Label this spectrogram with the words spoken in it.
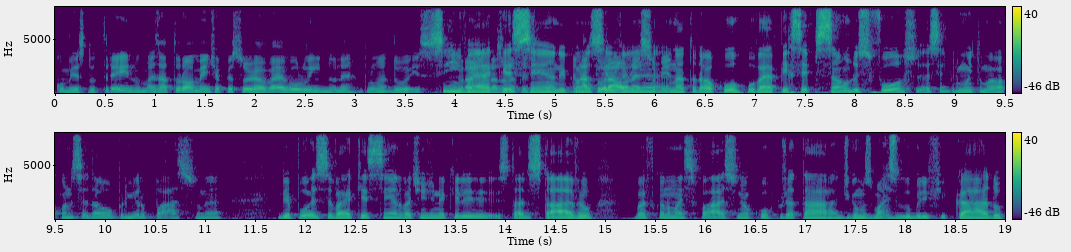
começo do treino, mas naturalmente a pessoa já vai evoluindo, né? Para uma 2. Sim, vai aquecendo. E é quando é natural, você vê, né? Subindo. É natural, o corpo vai. A percepção do esforço é sempre muito maior quando você dá o primeiro passo, né? Depois você vai aquecendo, vai atingindo aquele estado estável, vai ficando mais fácil, né? o corpo já está, digamos, mais lubrificado,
